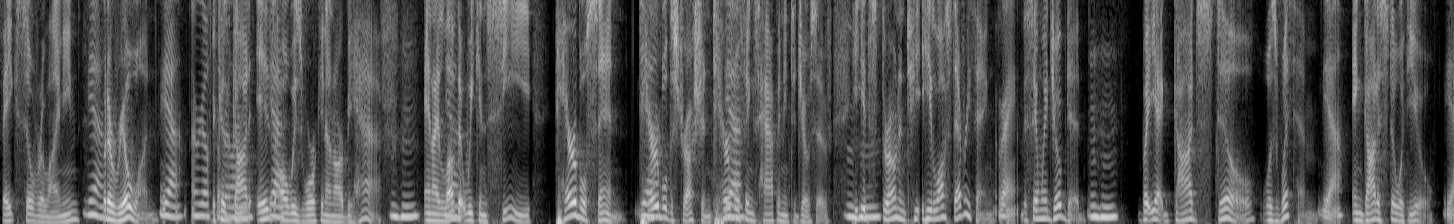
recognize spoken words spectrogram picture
fake silver lining, Yeah. but a real one yeah, a real because silver God lining. is Yeah. Mm-hmm. always working on our behalf. And I love Yeah. that we can see terrible sin, Yeah. terrible destruction, terrible Yeah. Mm-hmm. things happening to Joseph. He gets thrown into, he- he lost everything right. the same way Job did. Mm-hmm. But yet God still was with him, Yeah. and God is still with you. Yeah,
